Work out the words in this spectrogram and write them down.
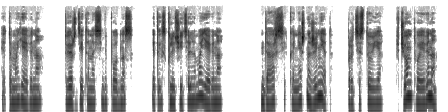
«Это моя вина», — твердит она себе под нос. «Это исключительно моя вина. «Дарси, конечно же, нет», — протестую я. «В чем твоя вина?»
